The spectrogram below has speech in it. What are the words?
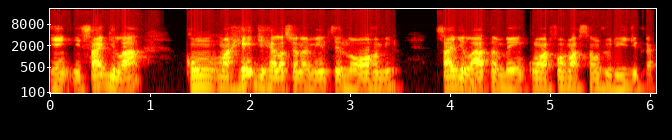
e, e sai de lá com uma rede de relacionamentos enorme, sai de lá também com a formação jurídica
